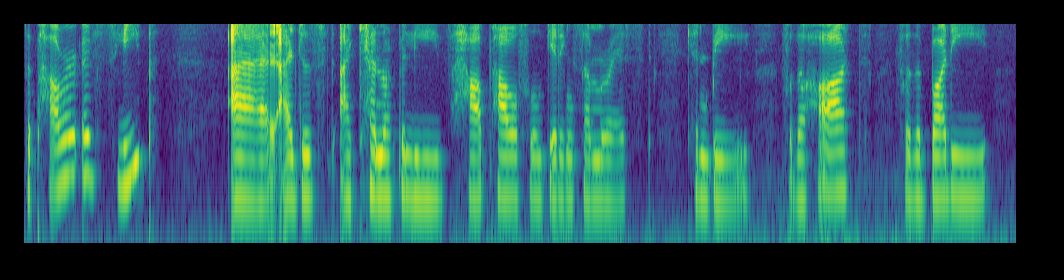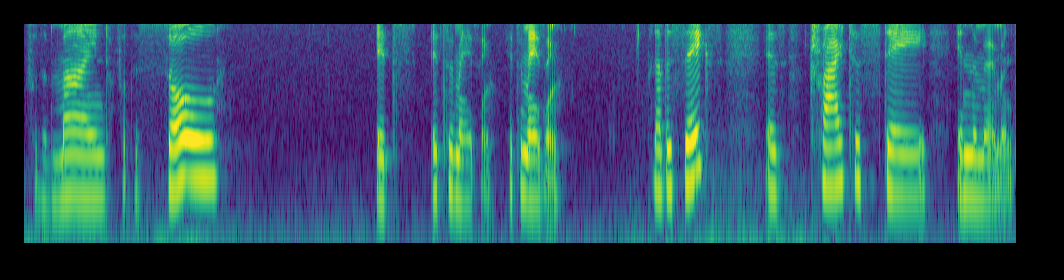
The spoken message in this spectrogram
the power of sleep I, I just I cannot believe how powerful getting some rest can be for the heart, for the body, for the mind, for the soul. It's it's amazing. It's amazing. Number 6 is try to stay in the moment.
